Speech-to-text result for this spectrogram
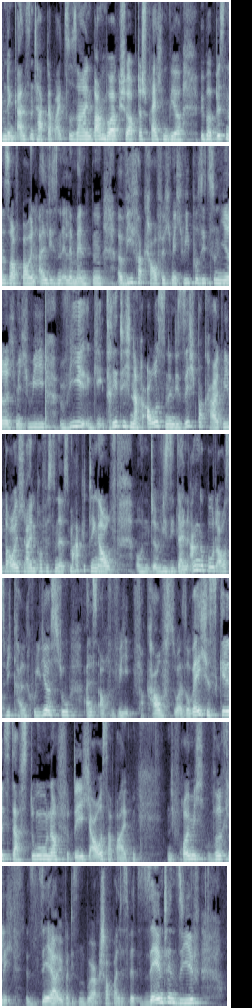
um den ganzen Tag dabei zu sein beim Workshop. Da sprechen wir über Businessaufbau in all diesen Elementen. Äh, wie verkaufe ich mich? Wie positioniere ich mich? Wie, wie trete ich nach außen in die Sichtbarkeit? Wie baue ich ein professionelles Marketing auf? Und äh, wie sieht dein Angebot aus? Wie kalkulierst du? Als auch wie verkaufst du? Also welche Skills darfst du noch für dich ausarbeiten? Und ich freue mich wirklich sehr über diesen Workshop, weil es wird sehr intensiv.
